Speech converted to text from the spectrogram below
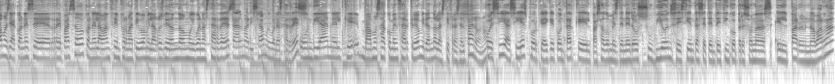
Vamos ya con ese repaso, con el avance informativo. Milagros Vidondo, muy buenas tardes. ¿Qué tal, Marisa? Muy buenas tardes. Un día en el que vamos a comenzar, creo, mirando las cifras del paro, ¿no? Pues sí, así es, porque hay que contar que el pasado mes de enero subió en 675 personas el paro en Navarra,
